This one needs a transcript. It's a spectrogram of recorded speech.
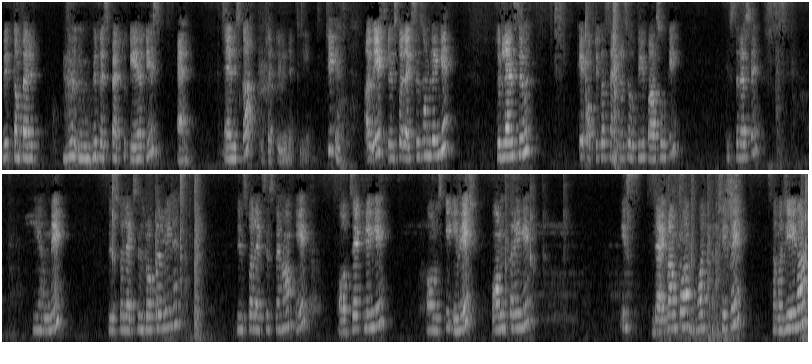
with comparative with respect to air is n n इसका रिफ्लेक्टिव इंडेक्स लिया। ठीक है? अब एक प्रिंसिपल एक्सेस हम लेंगे, जो लेंस के ऑप्टिकल सेंटर से होती हुई पास होगी। इस तरह से ये हमने प्रिंसिपल एक्सेस ड्रॉ कर ली है। प्रिंसिपल एक्सेस पे हम एक ऑब्जेक्ट लेंगे। और उसकी इमेज फॉर्म करेंगे। इस डायग्राम को आप बहुत अच्छे से समझिएगा।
